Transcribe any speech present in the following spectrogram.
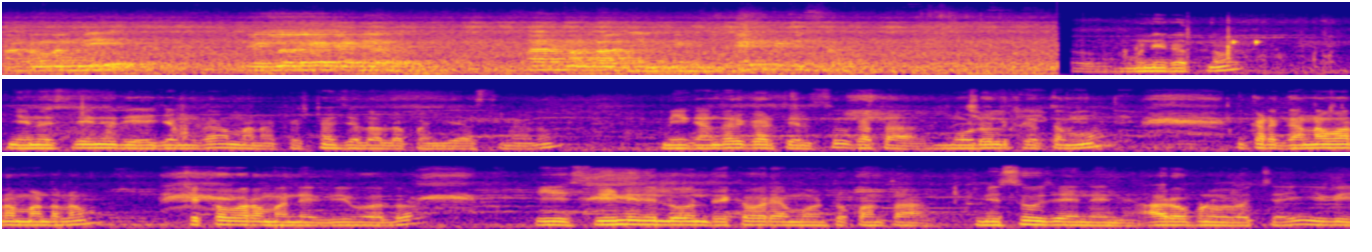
సగం రెగ్యులర్గా కట్టారు. సార్ మళ్ళా స్టేట్మెంట్ ఇస్తాను. మునిరత్నం. నేను శ్రీనిధి ఏజంగా మన కృష్ణా జిల్లాలో పనిచేస్తున్నాను. మీకు అందరికీ తెలుసు గత మూడు రోజుల క్రితము ఇక్కడ గన్నవరం మండలం చిక్కవరం అనే వీవోలో ఈ శ్రీనిధి లోన్ రికవరీ అమౌంట్ కొంత మిస్యూజ్ అయిన ఆరోపణలు వచ్చాయి. ఇవి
